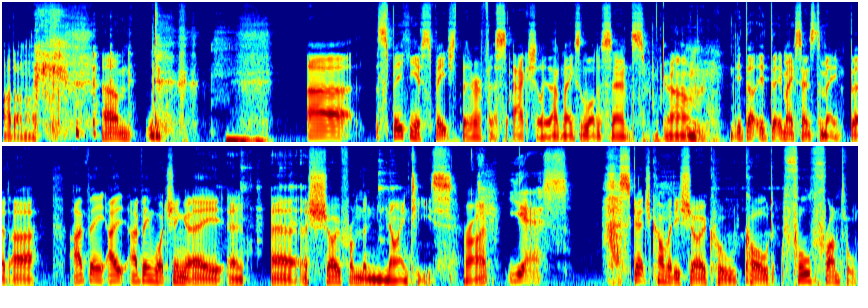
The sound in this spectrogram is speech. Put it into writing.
I don't know. um, uh, speaking of speech therapists, actually, that makes a lot of sense. Um, it, do, it it makes sense to me. But uh, I've been I, I've been watching a a, a show from the '90s, right? Yes. a sketch comedy show called called Full Frontal.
